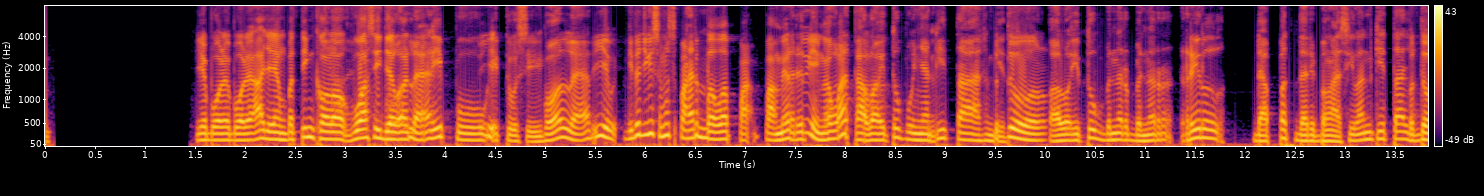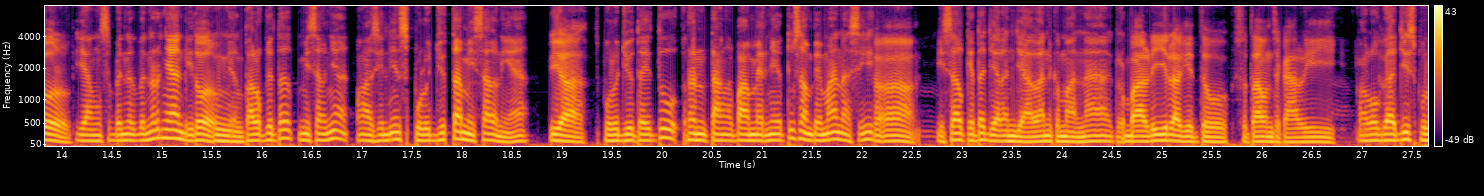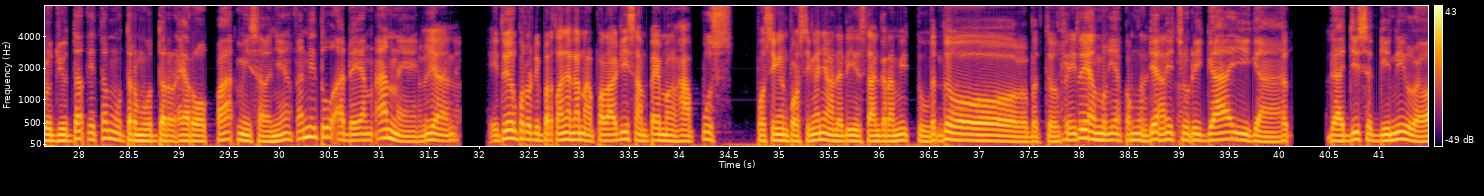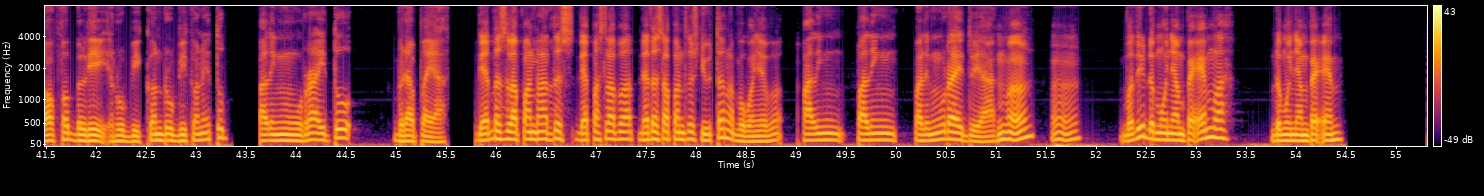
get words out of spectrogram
ya boleh-boleh aja yang penting kalau gua sih jangan nipu itu sih boleh Iya, kita juga semua sepakat bahwa pa- pamer itu ya nggak apa kalau itu punya kita gitu Betul. kalau itu bener-bener real dapat dari penghasilan kita Betul. yang sebenar-benarnya gitu. Betul. Kalau kita misalnya penghasilannya 10 juta misalnya, iya 10 juta itu rentang pamernya itu sampai mana sih? Heeh. Misal kita jalan-jalan ke mana? gitu. kembali lah gitu setahun sekali. Kalau gaji 10 juta kita muter-muter Eropa misalnya, kan itu ada yang aneh. iya itu yang perlu dipertanyakan apalagi sampai menghapus postingan-postingan yang ada di Instagram itu Betul, betul. Itu yang yang kemudian dicurigai kan. Gaji segini loh, kok beli Rubicon? Rubicon itu paling murah itu berapa ya? Di atas 800, di atas 8, di atas 800 juta lah pokoknya, Pak. Paling paling paling murah itu ya. Heeh, heeh. Berarti udah mau nyampe M lah. Udah mau nyampe M.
